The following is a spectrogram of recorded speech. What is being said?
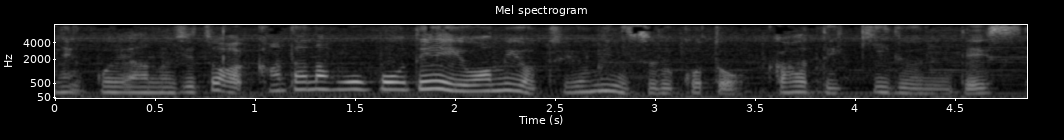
ね、これあの実は簡単な方法で弱みを強みにすることができるんです。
